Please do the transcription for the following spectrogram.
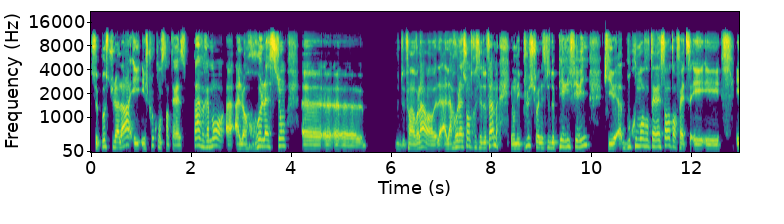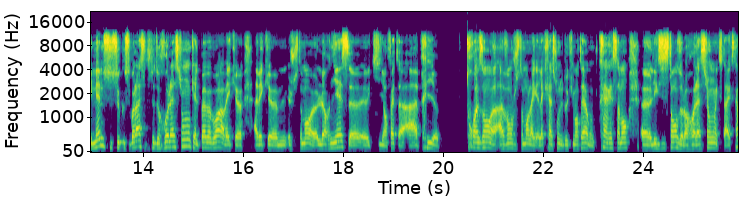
ce postulat là et, et je trouve qu'on s'intéresse pas vraiment à, à leur relation euh, enfin voilà la, la, relation entre ces deux femmes et on est plus sur une espèce de périphérie qui est beaucoup moins intéressante en fait. Et et, et même ce, ce, voilà cette espèce de relation qu'elles peuvent avoir avec euh, avec euh, justement euh, leur nièce qui en fait a, a appris trois ans avant justement la, la, création du documentaire, donc très récemment euh, l'existence de leur relation, etc., etc.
